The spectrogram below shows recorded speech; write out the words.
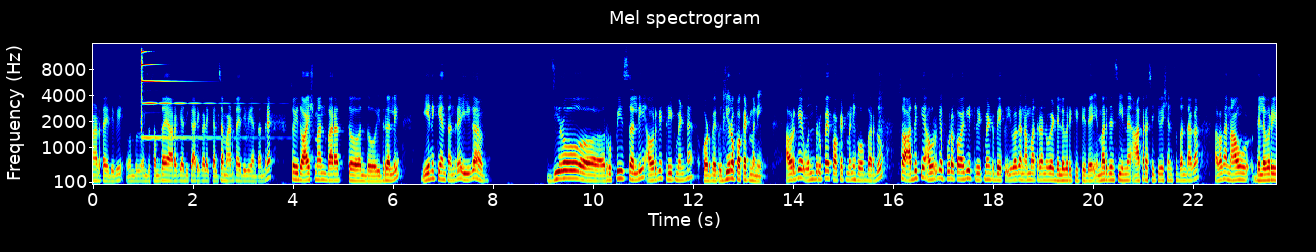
ಮಾಡ್ತಾ ಇದ್ದೀವಿ. ಒಂದು ಒಂದು ಸಮುದಾಯ ಆರೋಗ್ಯ ಅಧಿಕಾರಿಗಳಿಗೆ ಕೆಲಸ ಮಾಡ್ತಾ ಇದ್ದೀವಿ ಅಂತಂದರೆ, ಸೊ ಇದು ಆಯುಷ್ಮಾನ್ ಭಾರತ್ ಒಂದು ಇದರಲ್ಲಿ ಏನಕ್ಕೆ ಅಂತಂದರೆ ಈಗ ಜೀರೋ ರುಪೀಸಲ್ಲಿ ಅವ್ರಿಗೆ ಟ್ರೀಟ್ಮೆಂಟ್ನ ಕೊಡಬೇಕು. ಜೀರೋ ಪಾಕೆಟ್ ಮನಿ ಅವ್ರಿಗೆ ಒಂದು ರೂಪಾಯಿ ಪಾಕೆಟ್ ಮನಿ ಹೋಗಬಾರ್ದು. ಸೊ ಅದಕ್ಕೆ ಅವ್ರಿಗೆ ಪೂರಕವಾಗಿ ಟ್ರೀಟ್ಮೆಂಟ್ ಬೇಕು. ಇವಾಗ ನಮ್ಮ ಹತ್ರನೂ ಡೆಲಿವರಿ ಕಿಟ್ ಇದೆ. ಎಮರ್ಜೆನ್ಸಿ ಇನ್ನು ಆ ಥರ ಸಿಚುವೇಶನ್ಸ್ ಬಂದಾಗ ಅವಾಗ ನಾವು ಡೆಲಿವರಿ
